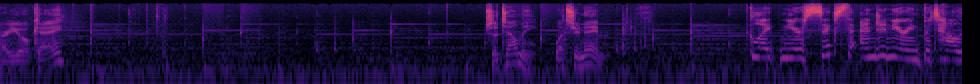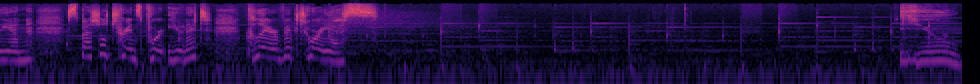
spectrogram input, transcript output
Are you okay? So tell me, what's your name? Gleipnir 6th Engineering Battalion, Special Transport Unit, Claire Victorious. You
